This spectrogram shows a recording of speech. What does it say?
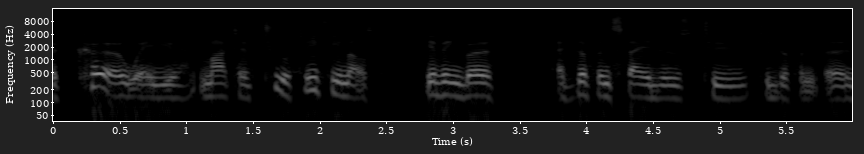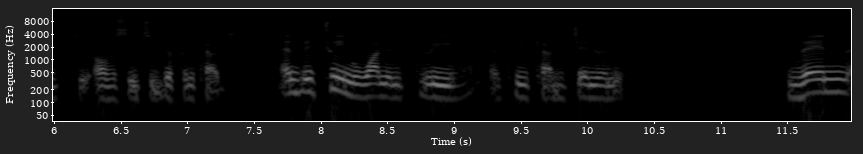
occur where you might have two or three females giving birth at different stages to, to different, uh, to obviously to different cubs, and between one and three, uh, three cubs generally. Then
